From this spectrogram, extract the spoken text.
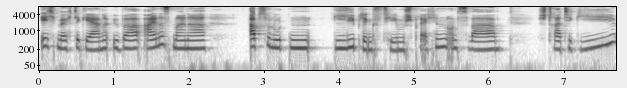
ich möchte gerne über eines meiner absoluten Lieblingsthemen sprechen, und zwar Strategie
